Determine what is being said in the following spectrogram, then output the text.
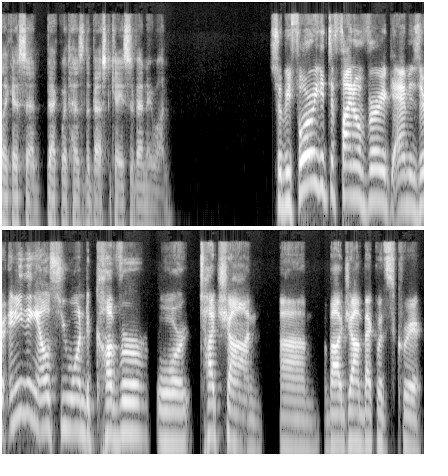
like I said, Beckwith has the best case of anyone. So before we get to final verdict, Em, is there anything else you wanted to cover or touch on um, about John Beckwith's career?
